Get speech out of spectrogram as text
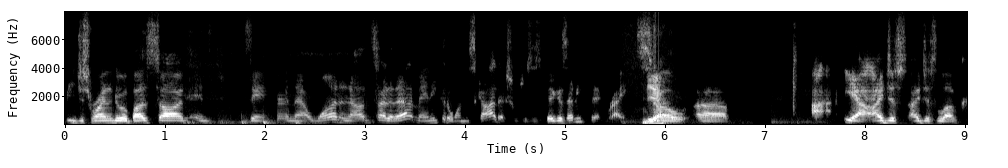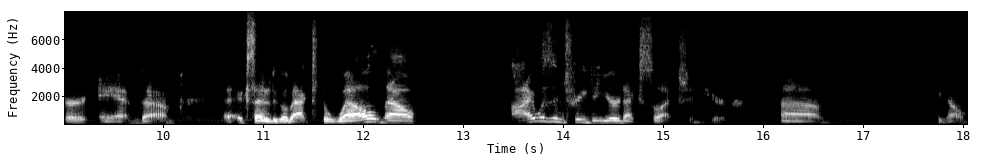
he just run into a buzzsaw and, and in that one. And outside of that, man, he could have won the Scottish, which was as big as anything, right? Yeah. So, uh, I, yeah, I just, I just love Kurt and, um, excited to go back to the well. Now, I was intrigued at your next selection here. Um, you know,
